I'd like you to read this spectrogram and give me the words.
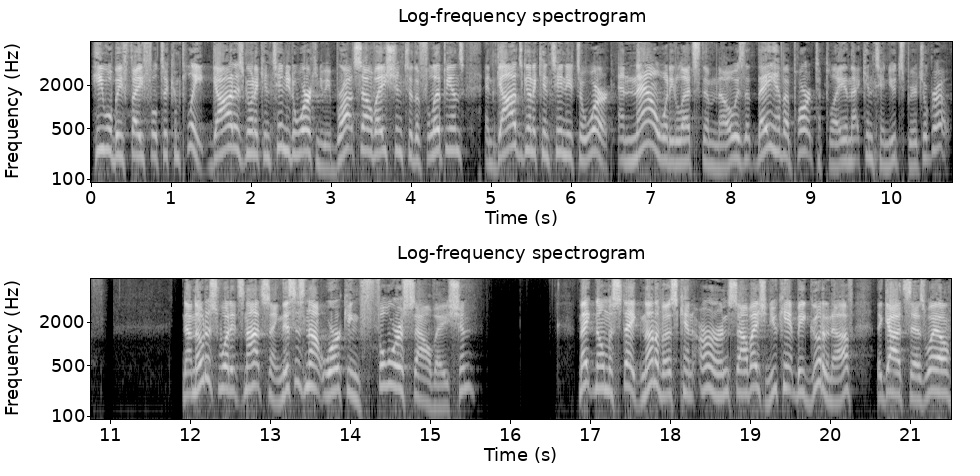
he will be faithful to complete. God is going to continue to work in you. He brought salvation to the Philippians, and God's going to continue to work. And now, what he lets them know is that they have a part to play in that continued spiritual growth. Now, notice what it's not saying. This is not working for salvation. Make no mistake, none of us can earn salvation. You can't be good enough that God says, well,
